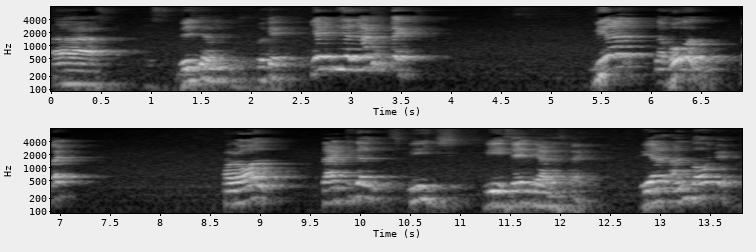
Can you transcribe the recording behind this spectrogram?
uh, wisdom. Okay, yet we are not a speck. We are the whole, but for all practical speech, we say we are a speck. We are unbounded.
